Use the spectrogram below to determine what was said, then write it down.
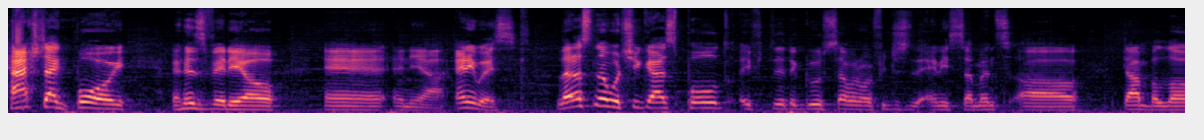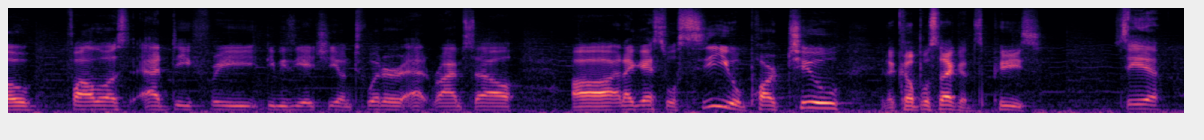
Hashtag boy in his video, and, and yeah. Anyways, let us know what you guys pulled. If you did a group summon or if you just did any summons, uh, down below. Follow us at dfree dbzhe E on Twitter at rhymestyle. Uh, and I guess we'll see you in part two in a couple seconds. Peace. See ya.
